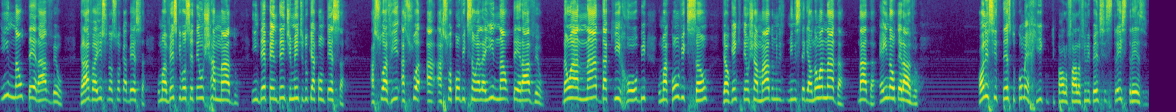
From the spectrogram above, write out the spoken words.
inalterável. Grava isso na sua cabeça. Uma vez que você tem um chamado independentemente do que aconteça, a sua, a sua, a, a sua convicção ela é inalterável. Não há nada que roube uma convicção de alguém que tem um chamado ministerial. Não há nada, nada, é inalterável. Olha esse texto como é rico que Paulo fala, Filipenses 3,13.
